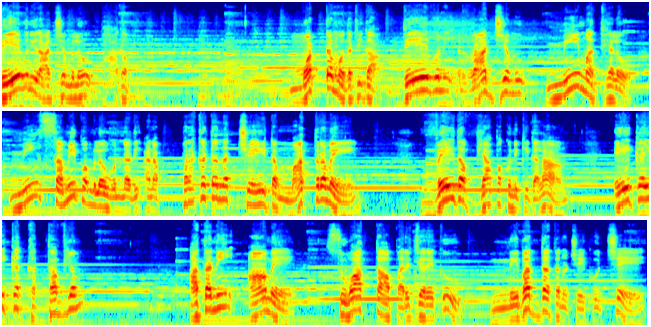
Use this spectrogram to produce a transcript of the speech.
దేవుని రాజ్యములో భాగం. మొట్టమొదటిగా దేవుని రాజ్యము మీ మధ్యలో మీ సమీపంలో ఉన్నది అన్న ప్రకటన చేయటం మాత్రమే వేద వ్యాపకునికి గల ఏకైక కర్తవ్యం. అతని ఆమె సువార్త పరిచర్యకు నిబద్ధతను చేకూర్చే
